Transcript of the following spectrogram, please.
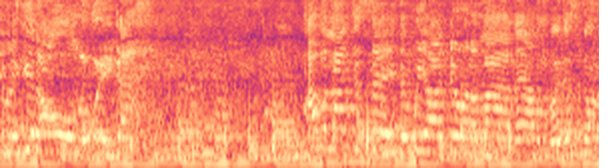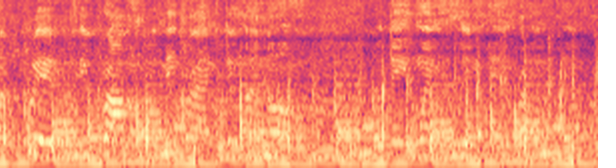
Able to get all the way down. I would like to say that we are doing a live album, but it's gonna create a few problems with me trying to do my normal with these women sitting in front of me.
